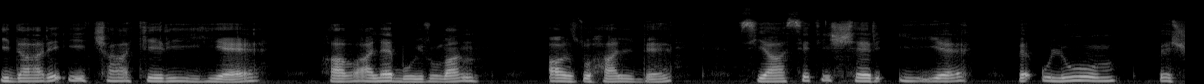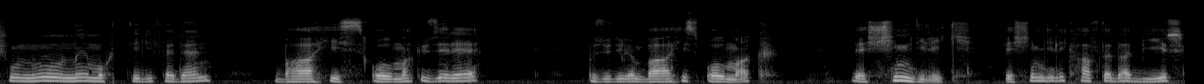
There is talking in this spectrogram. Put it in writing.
idare-i Çakeriye havale buyrulan arzu halde siyaseti şer'iye ve ulum ve şununu muhtelifeden bahis olmak üzere özür diliyorum bahis olmak ve şimdilik ve şimdilik haftada bir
